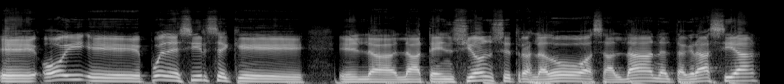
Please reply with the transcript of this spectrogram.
Eh, hoy puede decirse que la, la atención se trasladó a Saldán, Altagracia,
